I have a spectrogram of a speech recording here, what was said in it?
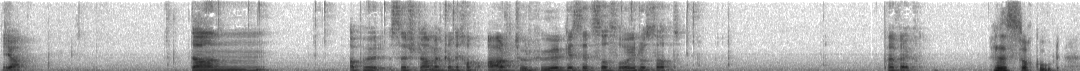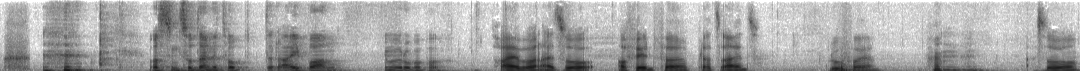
Ja. Dann. Aber es mich gerade, ich habe Arthur höher gesetzt als Eurosat. Perfekt. Das ist doch gut. Was sind so deine Top 3 Bahnen im Europapark? Treibern, also auf jeden Fall Platz 1, Bluefire. Mhm. Also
